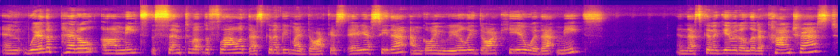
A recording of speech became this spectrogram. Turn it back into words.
And where the petal uh, meets the center of the flower, that's going to be my darkest area. See that? I'm going really dark here where that meets. And that's going to give it a little contrast.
